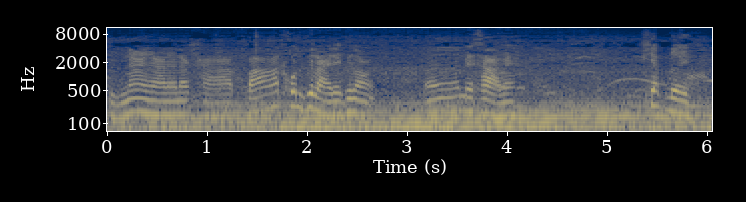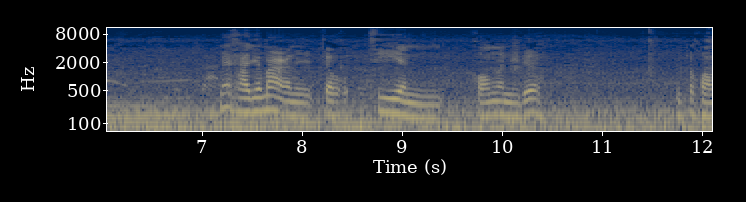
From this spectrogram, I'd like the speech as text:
ถึงหน้างานแล้วนะครับป้าดคนคือหลายเลยพี่น้อง เออแม่ค้าไหมเพียบเลย แม่ค้าเยอะมากอันนี้เจ้าเทียนของเงินนี่เด้อเป็นเจ้าของ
